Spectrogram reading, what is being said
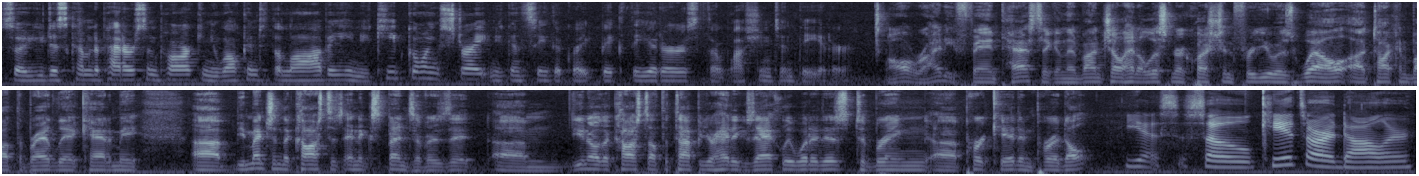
So you just come to Patterson Park and you walk into the lobby and you keep going straight and you can see the great big theaters, the Washington Theater. All righty, fantastic. And then Von Chell had a listener question for you as well, uh, talking about the Bradley Academy. Uh, you mentioned the cost is inexpensive. Is it? Um, do you know the cost off the top of your head exactly what it is to bring uh, per kid and per adult? Yes. So kids are a dollar,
